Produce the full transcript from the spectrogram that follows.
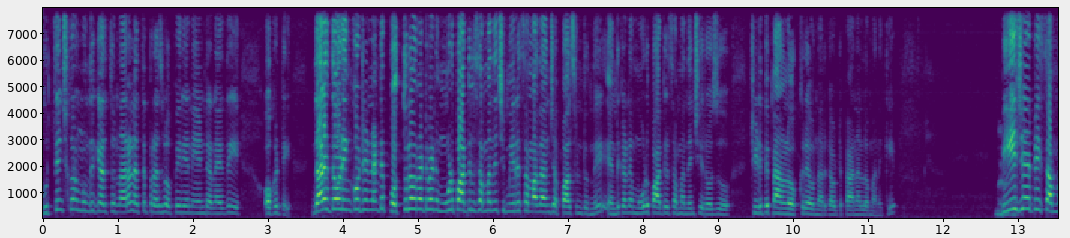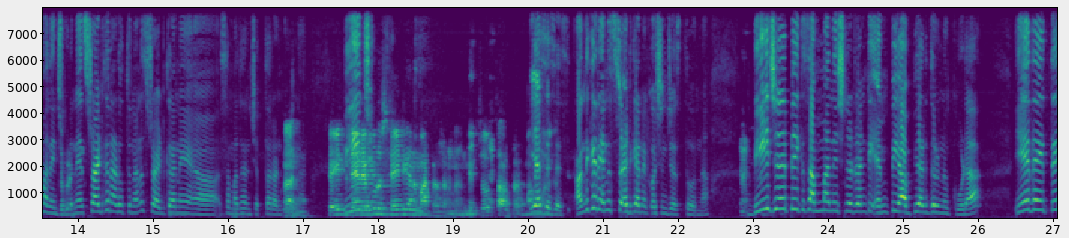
గుర్తించుకొని ముందుకెళ్తున్నారా? లేకపోతే ప్రజల ఒపీనియన్ ఏంటి అనేది ఒకటి. దానికి తోడు ఇంకోటి ఏంటంటే పొత్తులో ఉన్నటువంటి మూడు పార్టీలకు సంబంధించి మీరే సమాధానం చెప్పాల్సి ఉంటుంది. ఎందుకంటే మూడు పార్టీలకు సంబంధించి ఈరోజు టీడీపీ ప్యానల్లో ఒక్కరే ఉన్నారు కాబట్టి ప్యానల్లో మనకి. బీజేపీకి సంబంధించి కూడా నేను స్ట్రైట్ గానే అడుగుతున్నాను స్ట్రైట్ గానే సమాధానం చెప్తారు అనుకుంటున్నాను స్టేట్ నేను ఎప్పుడు స్టేట్ గానే మాట్లాడతాను మేడం. మీరు చూస్తా ఉంటారు ఎస్ మామూలుగా. ఎస్ ఎస్ అందుకే నేను స్ట్రైట్ గానే క్వశ్చన్ చేస్తూ ఉన్నా. బీజేపీకి సంబంధించినటువంటి ఎంపీ అభ్యర్థులను కూడా ఏదైతే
